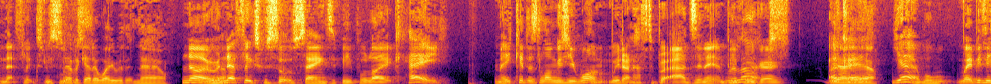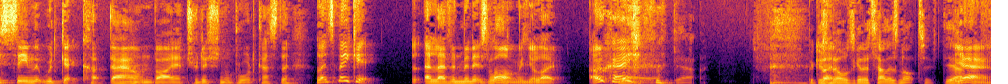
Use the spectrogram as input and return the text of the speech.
Netflix was never get away with it now. no, Yeah. and Netflix was sort of saying to people like, "Hey, make it as long as you want. We don't have to put ads in it." And people were going, Relax. Yeah, "Okay, yeah, yeah, well, maybe this scene that would get cut down by a traditional broadcaster, let's make it eleven minutes long." And you're like, "Okay, yeah. because But- no one's going to tell us not to. Yeah, yeah,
